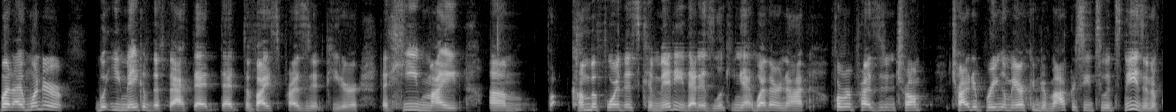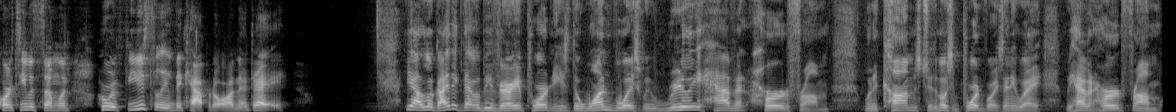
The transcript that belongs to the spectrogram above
But I wonder what you make of the fact that that the Vice President Peter that he might um, come before this committee that is looking at whether or not former President Trump try to bring American democracy to its knees. And of course, he was someone who refused to leave the Capitol on that day. Yeah, look, I think that would be very important. He's the one voice we really haven't heard from when it comes to the most important voice, anyway, we haven't heard from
